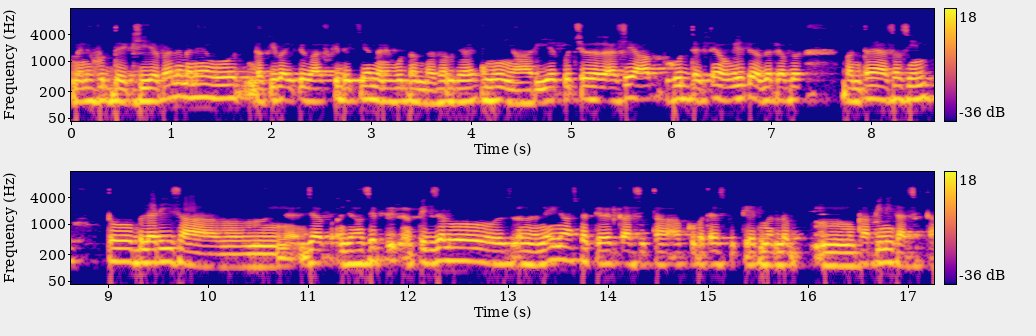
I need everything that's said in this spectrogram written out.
میں نے خود دیکھی ہے۔ پہلے میں نے وہ ڈکی بھائی کی وائف کی دیکھی ہے۔ میں نے خود اندازہ لگایا کہ نہیں یار، یہ کچھ ایسے آپ خود دیکھتے ہوں گے کہ اگر جب بنتا ہے ایسا سین تو بلری سا، جب جہاں سے پکزل وہ نہیں نا اسپیکٹیٹ کر سکتا، آپ کو پتہ ہے اسپیکٹیٹ مطلب کاپی نہیں کر سکتا۔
